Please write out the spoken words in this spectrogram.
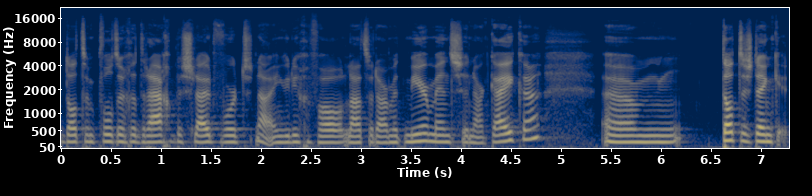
dat een, bijvoorbeeld een gedragen besluit wordt? Nou, in jullie geval laten we daar met meer mensen naar kijken. Um, dat is denk ik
